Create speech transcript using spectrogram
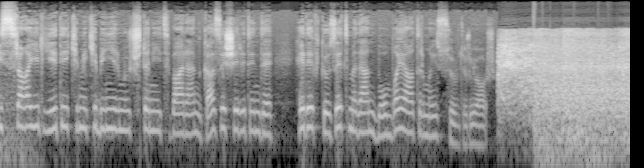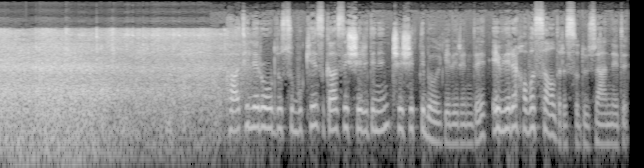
İsrail 7 Ekim 2023'ten itibaren Gazze şeridinde hedef gözetmeden bomba yağdırmayı sürdürüyor. Katiller ordusu bu kez Gazze şeridinin çeşitli bölgelerinde evlere hava saldırısı düzenledi.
